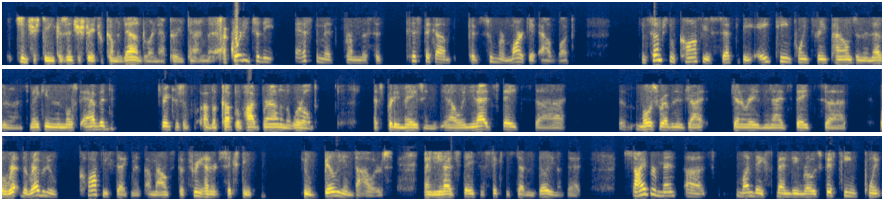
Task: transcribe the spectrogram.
It's interesting because interest rates were coming down during that period of time. According to the estimate from the Statistica Consumer Market Outlook, consumption of coffee is set to be 18.3 pounds in the Netherlands, making them the most avid drinkers of, of a cup of hot brown in the world. That's pretty amazing. You know, in the United States, uh, most revenue generated in the United States, uh, well, re- the revenue coffee segment amounts to 362 billion dollars, and the United States is 67 billion of that. Cyber men- uh, Monday spending rose 15.1%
